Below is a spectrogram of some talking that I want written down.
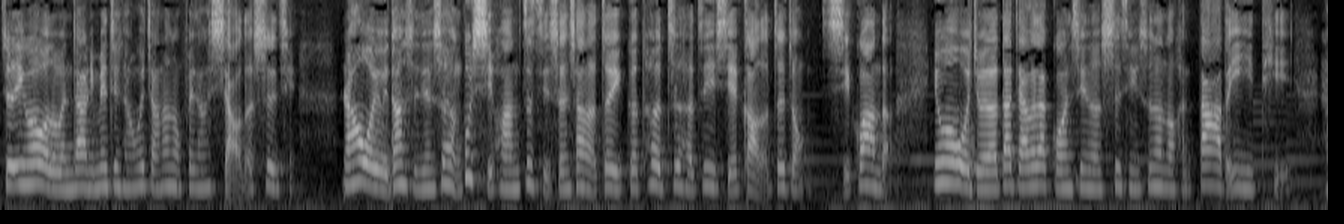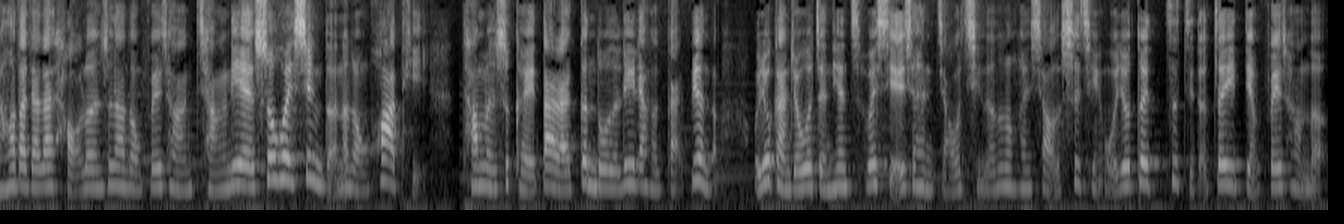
就是因为我的文章里面经常会讲那种非常小的事情。然后我有一段时间是很不喜欢自己身上的这一个特质和自己写稿的这种习惯的，因为我觉得大家在关心的事情是那种很大的议题，然后大家在讨论是那种非常强烈社会性的那种话题，他们是可以带来更多的力量和改变的。我就感觉我整天只会写一些很矫情的那种很小的事情，我就对自己的这一点非常的。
